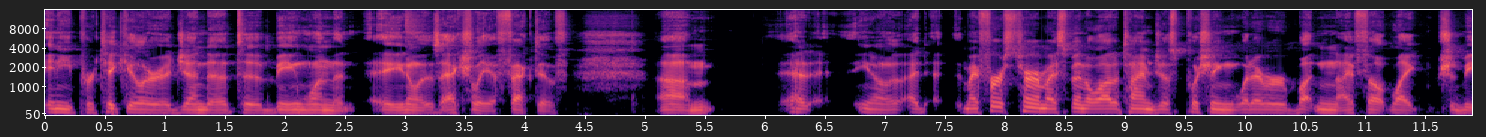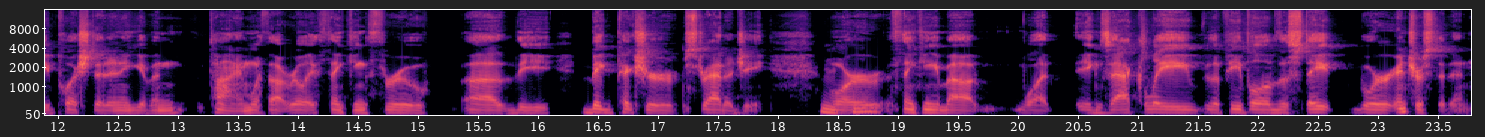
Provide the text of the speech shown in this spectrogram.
any particular agenda to being one that eh, you know is actually effective. Um, at, you know, I, my first term, I spent a lot of time just pushing whatever button I felt like should be pushed at any given time, without really thinking through uh, the big picture strategy mm-hmm. or thinking about what exactly the people of the state were interested in.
